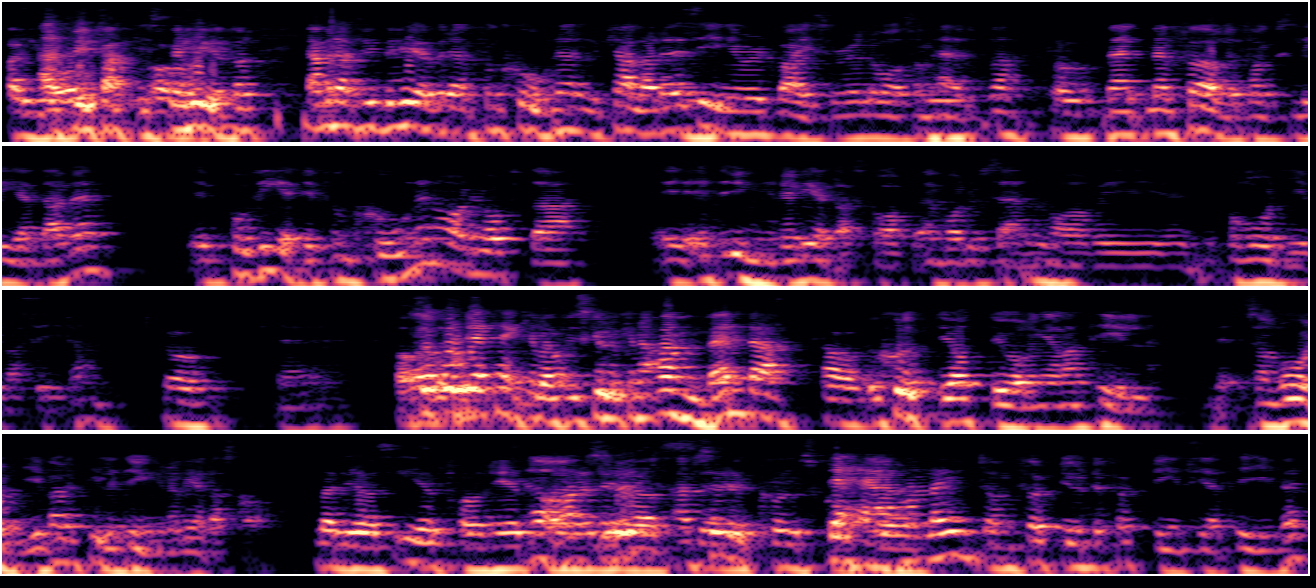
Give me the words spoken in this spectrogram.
Att vi faktiskt behöver, ja, men att vi behöver den funktionen, kalla det senior advisor eller vad som helst. Va? Ja. Men, men företagsledare, eh, på VD-funktionen har du ofta eh, ett yngre ledarskap än vad du sen Mm. har i, på rådgivarsidan. Ja. Så, och det tänker jag att vi skulle kunna använda Ja. 70-80-åringarna till som rådgivare till ett yngre ledarskap. Med deras erfarenhet, Ja, absolut, deras eh, absolut. kunskap. Det här och- handlar ju inte om 40 under 40-initiativet.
